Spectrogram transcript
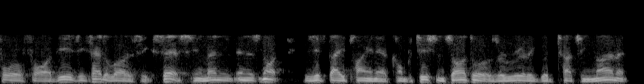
four or five years. He's had a lot of success, you know, and, and it's not as if they play in our competition. So I thought it was a really good touching moment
